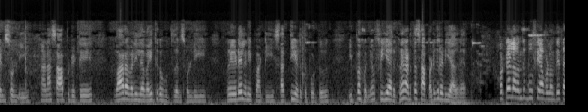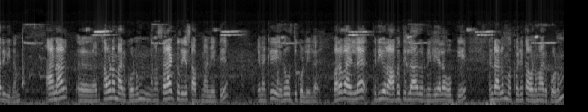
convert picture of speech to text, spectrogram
என்று சொல்லி ஆனால் சாப்பிட்டுட்டு வார வழியில் வயிற்றுக்க குத்துதுன்னு சொல்லி அப்புறம் இடையில நிப்பாட்டி சத்தி எடுத்து போட்டு இப்போ கொஞ்சம் ஃப்ரீயாக இருக்கிறார். அடுத்த சாப்பாடுக்கு ரெடி ஆகிறார். ஹோட்டலில் வந்து பூஃபே அவ்வளோந்தே தருவினம். ஆனால் அது கவனமாக இருக்கணும். நான் சலாட் நிறைய சாப்பிட்டேன் நேற்று எனக்கு ஏதோ ஒத்துக்கொள்ளையில பரவாயில்ல பெரிய ஒரு ஆபத்து இல்லாத ஒரு நிலையால ஓகே. என்றாலும் கொஞ்சம் கவனமாக இருக்கணும்.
